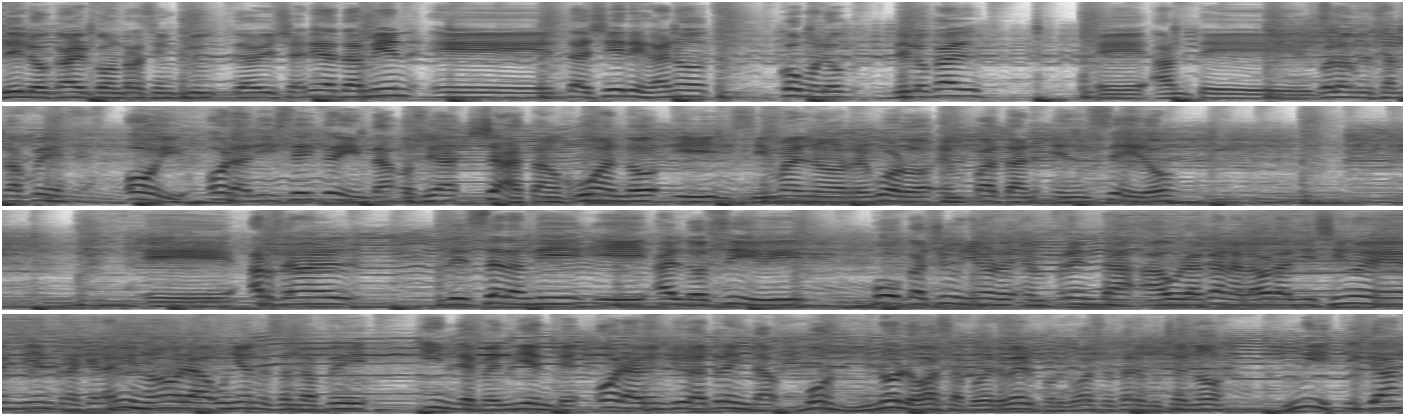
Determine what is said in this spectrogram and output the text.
de local con Racing Club de Avellaneda. También eh, Talleres ganó como de local eh, ante Colón de Santa Fe. Hoy, hora 16.30, o sea, ya están jugando y si mal no recuerdo, empatan en cero. Arsenal de Sarandí y Aldo Civi. Boca Juniors enfrenta a Huracán a la hora 19, mientras que a la misma hora Unión de Santa Fe Independiente, hora 21.30. Vos no lo vas a poder ver porque vas a estar escuchando Mística.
